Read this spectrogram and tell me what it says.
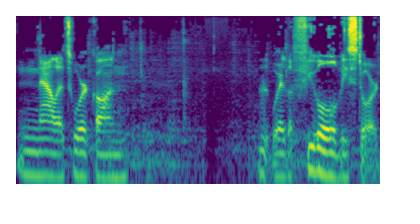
Now let's work on where the fuel will be stored.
